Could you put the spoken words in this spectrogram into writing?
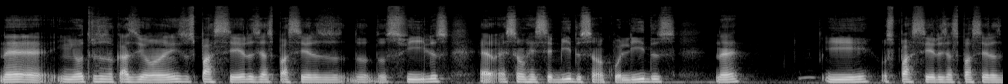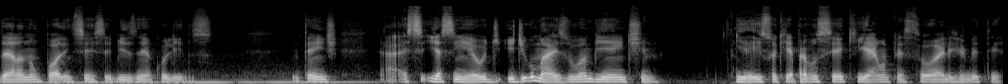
né, em outras ocasiões os parceiros e as parceiras do, dos filhos é, são recebidos, são acolhidos, né? E os parceiros e as parceiras dela não podem ser recebidos nem acolhidos. Entende? Ah, e assim, eu e digo mais, o ambiente, e é isso aqui é para você que é uma pessoa LGBT,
